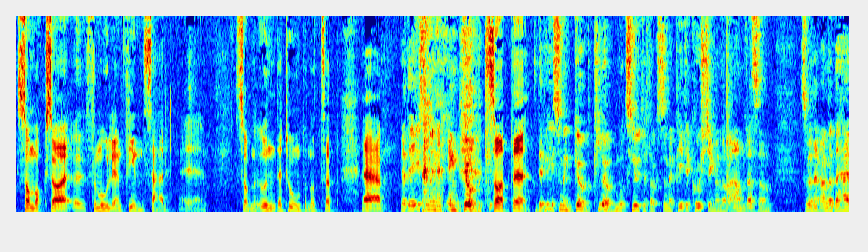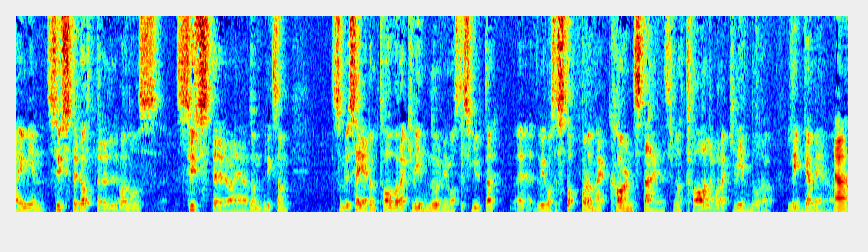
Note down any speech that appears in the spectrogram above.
Som också eh, förmodligen finns här. Eh, som underton på något sätt. Eh, ja, det är ju som en, en gubb... så att, eh, det blir som en gubbklubb mot slutet också med Peter Cushing och några andra som som är där, men det här är min systerdotter eller det var någons syster eller vad det är. De liksom Som du säger, de tar våra kvinnor. Vi måste sluta eh, Vi måste stoppa de här Karnsteins från att ta alla våra kvinnor och ligga med dem. Ja.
